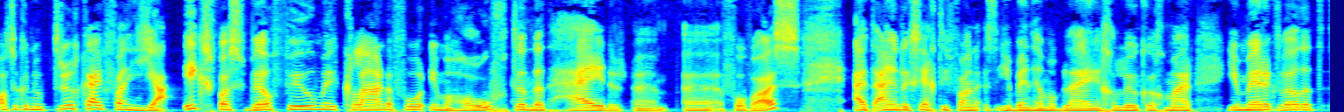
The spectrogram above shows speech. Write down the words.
als ik er nu op terugkijk, van ja, ik was wel veel meer klaar daarvoor in mijn hoofd dan dat hij er ehm, eh, voor was. Uiteindelijk zegt hij van, je bent helemaal blij en gelukkig. Maar je merkt wel dat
